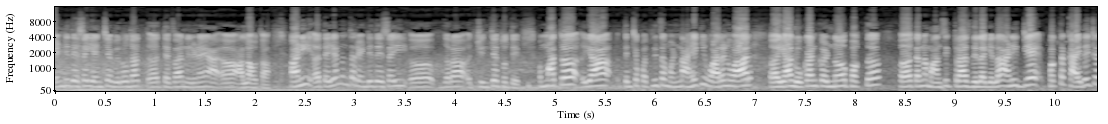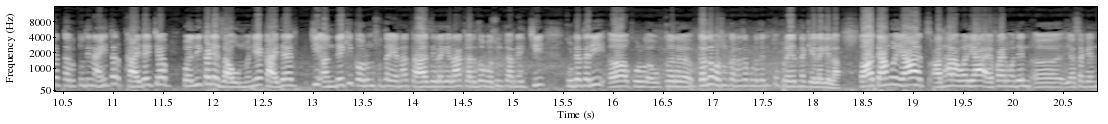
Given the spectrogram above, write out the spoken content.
एन डी देसाई यांच्या विरोधात त्याचा निर्णय आला होता. आणि त्याच्यानंतर एन डी देसाई जरा चिंतेत होते. मात्र या त्यांच्या पत्नीचं म्हणणं आहे की वारंवार या लोकांकडनं फक्त त्यांना मानसिक त्रास दिला गेला. आणि जे फक्त कायद्याच्या तरतुदी नाही तर कायद्याच्या पलीकडे जाऊन म्हणजे कायद्याची अनदेखी करून सुद्धा यांना त्रास दिला गेला. कर्ज वसूल करण्याची कुठेतरी कर्ज वसूल करण्याचा कुठेतरी तो प्रयत्न केला गेला. त्यामुळे या आधारावर या एफ आयमध्ये या सगळ्यां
